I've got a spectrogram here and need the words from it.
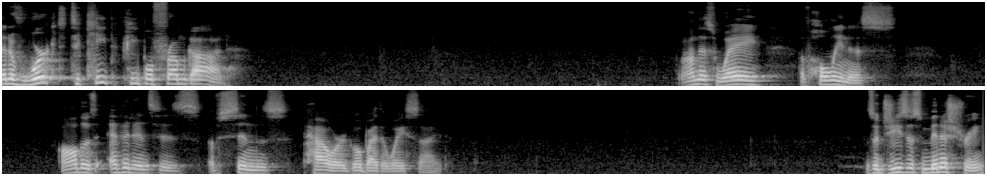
that have worked to keep people from God. On this way of holiness, all those evidences of sin's power go by the wayside. So Jesus' ministry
